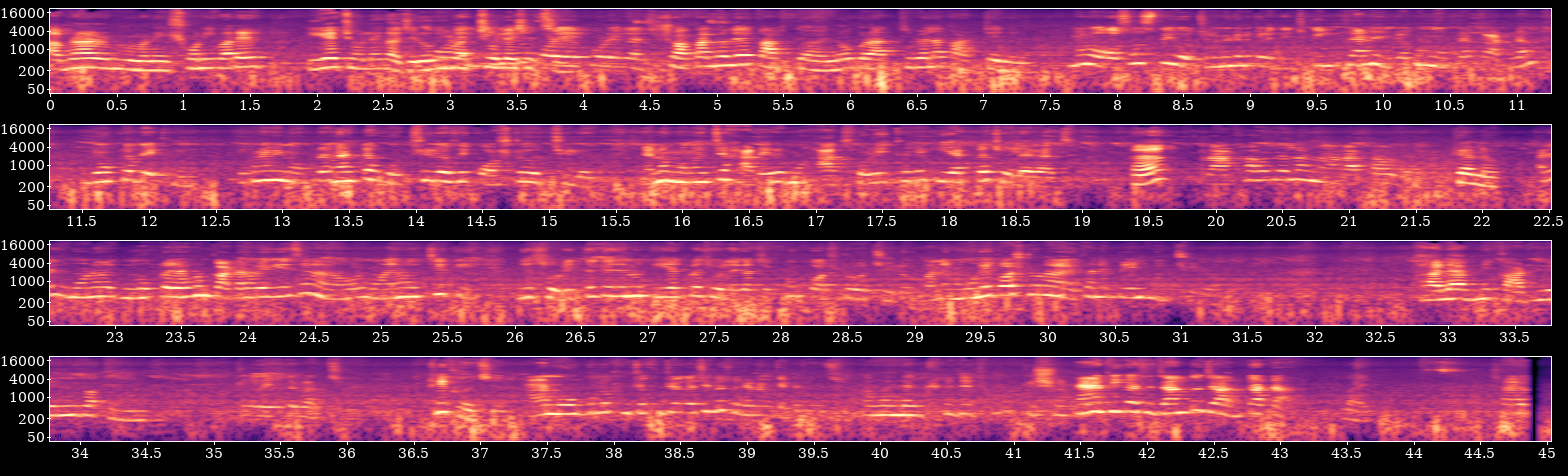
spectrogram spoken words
আপনার মানে শনিবারের ইয়ে চলে গেছে রবিবার চলে এসেছে। সকাল হলে কাটতে হয় নখ রাত্রিবেলা কাটতে নেই। আমার অস্বস্তি হচ্ছিল আমি জন্য কেটে দিচ্ছি? কিন্তু জানেন যখন নোখটা কাটলাম নোখটা দেখুন তখন আমি নোখটা একটা হচ্ছিল সেই কষ্ট হচ্ছিল। যেন মনে হচ্ছে হাতের হাত শরীর থেকে কি একটা চলে গেছে। হ্যাঁ? রাখাও গেল না রাখাও গেল কেন? আরে মনে হয় নোখটা যখন কাটা হয়ে গিয়েছে না তখন মনে হচ্ছে কি যে শরীর থেকে যেন কি একটা চলে গেছে খুব কষ্ট হচ্ছিল। মানে মনে কষ্ট না এখানে পেন হচ্ছিল। তাহলে আপনি কাটলেনই বা কেন? তো দেখতে পাচ্ছি। ঠিক হয়েছে। আমার নখগুলো খুঁজে খুঁজে গেছিল সেজন্য আমি কেটে দিয়েছি আমার কিছু হ্যাঁ ঠিক আছে যান তো যান টাটা। বাই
